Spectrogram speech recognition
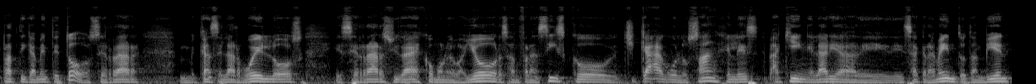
prácticamente todo, cerrar, cancelar vuelos, eh, cerrar ciudades como Nueva York, San Francisco, Chicago, Los Ángeles, aquí en el área de, Sacramento también,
